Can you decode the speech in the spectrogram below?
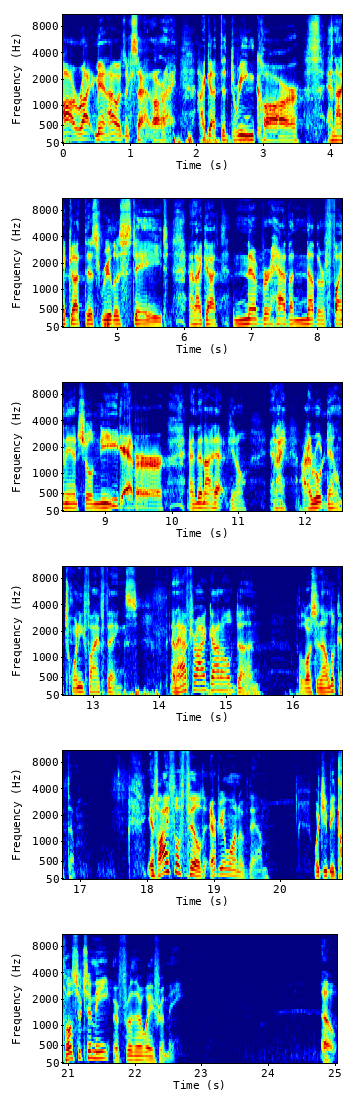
All right, man, I was excited. All right, I got the dream car, and I got this real estate, and I got never have another financial need ever. And then I'd have, you know, and I, I wrote down 25 things. And after I got all done, the Lord said, Now look at them. If I fulfilled every one of them, would you be closer to me or further away from me? Oh.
